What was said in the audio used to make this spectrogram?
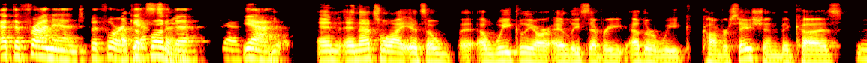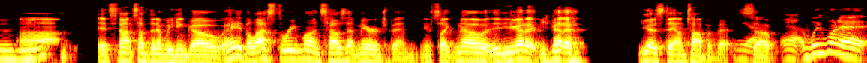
at the front end before it At the gets front to end. the Yes. yeah. and and that's why it's a a weekly or at least every other week conversation because Mhm. um it's not something that we can go hey the last three months how's that marriage been it's like no you gotta you gotta you gotta stay on top of it Yeah. so Yeah. we want to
